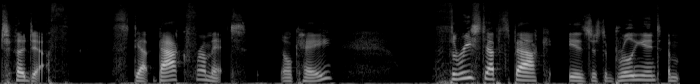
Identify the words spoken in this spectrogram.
To death. Step back from it. Okay? Three steps back is just a brilliant, um,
